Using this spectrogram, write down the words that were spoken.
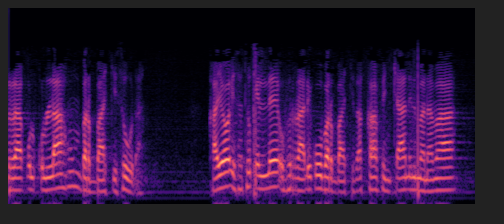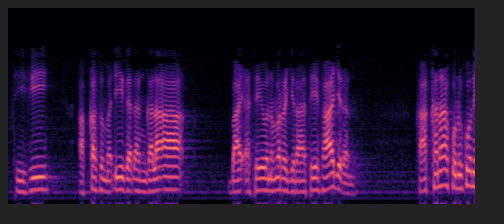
irraa qulqullaahuun barbaachisuudha ka yoo isa tuqillee ofirraa dhiquu barbaachisa. Akka fincaan ilma namaatii fi akkasuma dhiiga dhangala'aa baay'atee yoo namarra jiraatee faa jedhan. Ka akkanaa kun kun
